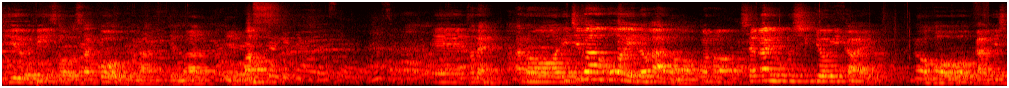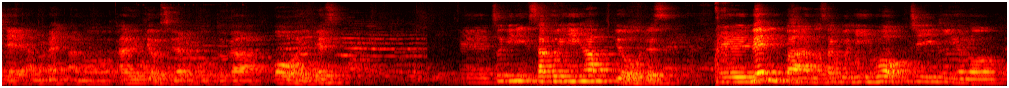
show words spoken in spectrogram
自由に創作を行ってもらってます。えーとね、あの一番多いのがあのこの社会福祉協議会の方をお借りしてあの、ね、あの絵画教室をやることが多いです。えー、次に作品発表です、えー、メンバーの作品を地域の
